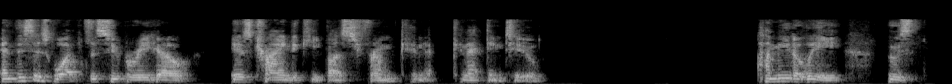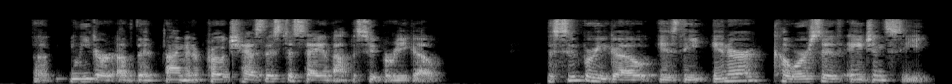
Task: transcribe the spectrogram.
And this is what the superego is trying to keep us from connect, connecting to. Hameed Ali, who's the leader of the Diamond Approach, has this to say about the superego. The superego is the inner coercive agency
